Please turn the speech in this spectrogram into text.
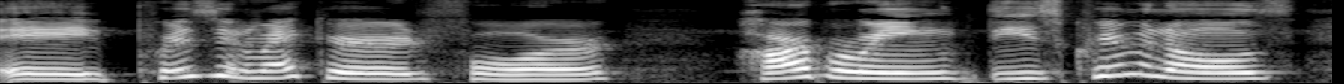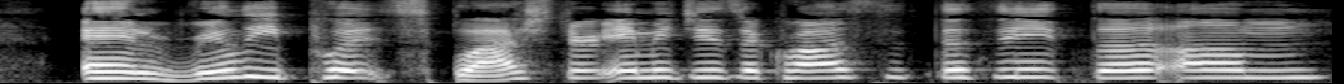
a prison record for harboring these criminals and really put splash their images across the the, the um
